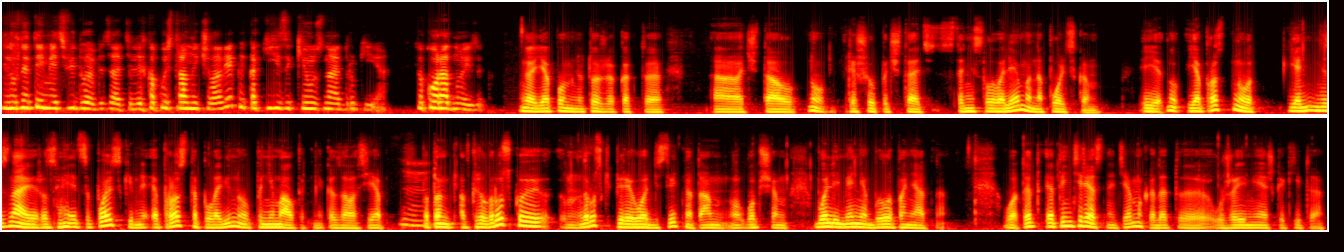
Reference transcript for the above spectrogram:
И нужно это иметь в виду обязательно. Из какой страны человек и какие языки он знает другие. Какой родной язык. Да, я помню тоже как-то э, читал, ну, решил почитать Станислава Лема на польском. И, ну, я просто, ну, вот, я не знаю, разумеется, польский, я просто половину понимал, как мне казалось. Я mm. потом открыл русскую, русский перевод, действительно, там, ну, в общем, более-менее было понятно. Вот, это, это интересная тема, когда ты уже имеешь какие-то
